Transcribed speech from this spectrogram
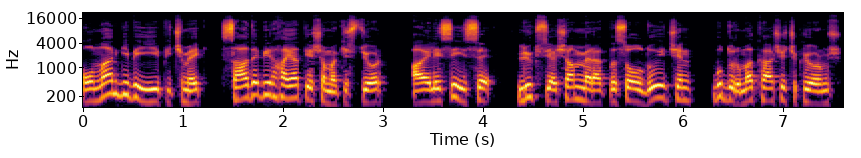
onlar gibi yiyip içmek, sade bir hayat yaşamak istiyor. Ailesi ise lüks yaşam meraklısı olduğu için bu duruma karşı çıkıyormuş.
